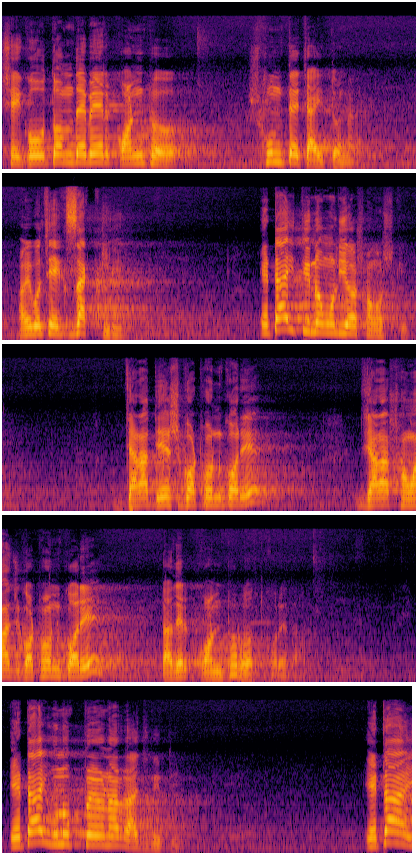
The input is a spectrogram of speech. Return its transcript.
সেই গৌতম দেবের কণ্ঠ শুনতে চাইতো না। আমি বলছি এক্স্যাক্টলি এটাই তৃণমূলীয় সংস্কৃতি। যারা দেশ গঠন করে, যারা সমাজ গঠন করে, তাদের কণ্ঠরোধ করে দাও। এটাই অনুপ্রেরণার রাজনীতি। এটাই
